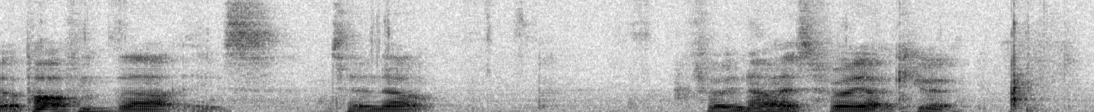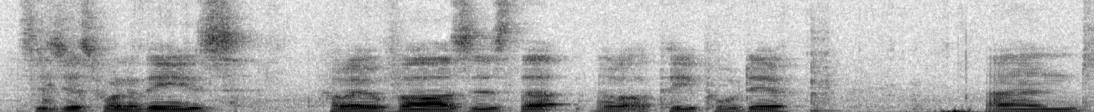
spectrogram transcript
but apart from that, it's turned out very nice, very accurate. This is just one of these hello vases that a lot of people do. And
